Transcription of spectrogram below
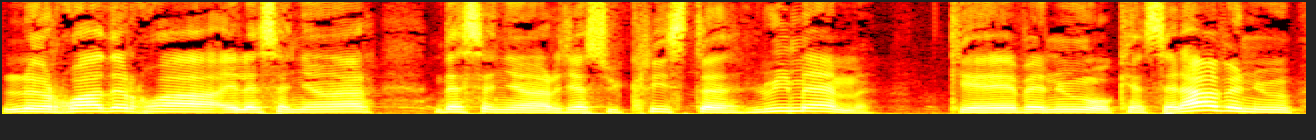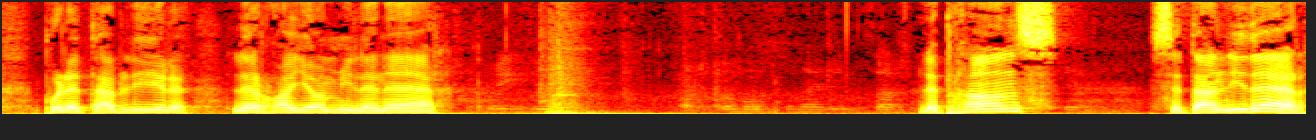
le roi des rois et le seigneur des seigneurs, Jésus-Christ lui-même, qui est venu ou qui sera venu pour établir le royaume millénaire. Le prince, c'est un leader,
